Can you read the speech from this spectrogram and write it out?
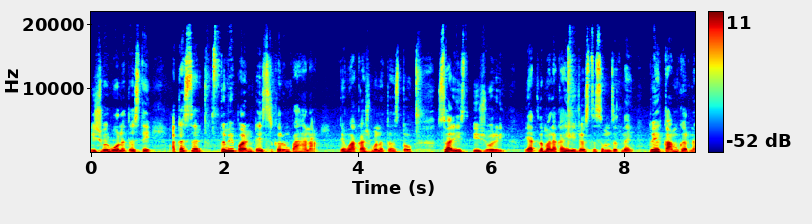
ईश्वर बोलत असते आकाश सर तुम्ही पण टेस्ट करून पहा ना. तेव्हा आकाश म्हणत असतो सॉरी ईश्वरी यातलं मला काही जास्त समजत नाही. तू एक काम कर ना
